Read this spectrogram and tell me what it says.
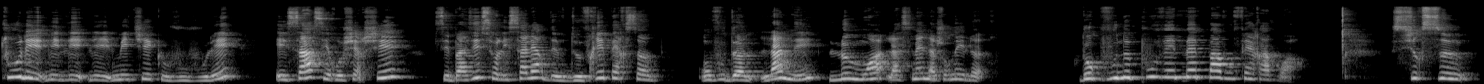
tous les métiers que vous voulez et ça, c'est recherché, c'est basé sur les salaires de, vraies personnes. On vous donne l'année, le mois, la semaine, la journée, l'heure. Donc, vous ne pouvez même pas vous faire avoir. Sur ce,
